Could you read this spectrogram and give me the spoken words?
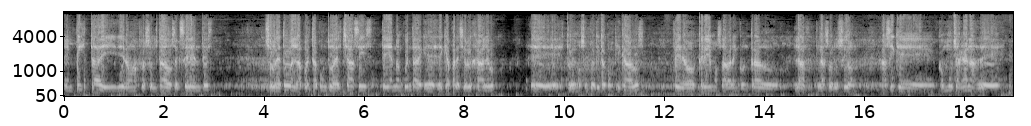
en pista y dieron unos resultados excelentes, sobre todo en la puesta a punto del chasis, teniendo en cuenta de que desde que apareció el halo eh, estuvimos un poquito complicados, pero creemos haber encontrado la, la solución. Así que con muchas ganas de,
